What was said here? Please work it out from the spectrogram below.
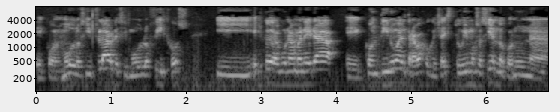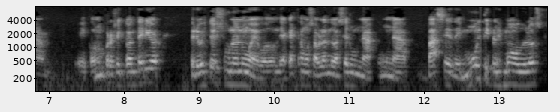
eh, con módulos inflables y módulos fijos, y esto de alguna manera eh, continúa el trabajo que ya estuvimos haciendo con, una, eh, con un proyecto anterior, pero esto es uno nuevo, donde acá estamos hablando de hacer una, una base de múltiples módulos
